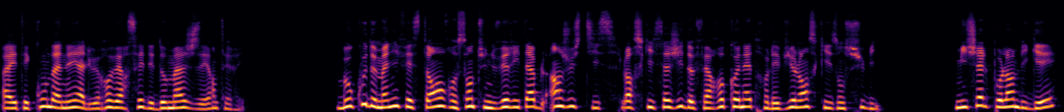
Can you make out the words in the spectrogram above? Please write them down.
a été condamné à lui reverser des dommages et intérêts. Beaucoup de manifestants ressentent une véritable injustice lorsqu'il s'agit de faire reconnaître les violences qu'ils ont subies. Michel Paulin Biguet,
